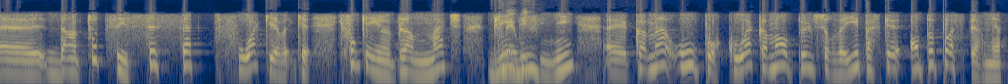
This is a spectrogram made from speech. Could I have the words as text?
euh, dans toutes ces six, sept fois qu'il faut qu'il y ait un plan de match bien ben défini. euh, comment ou pourquoi, comment on peut le surveiller, parce qu'on ne peut pas se permettre,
